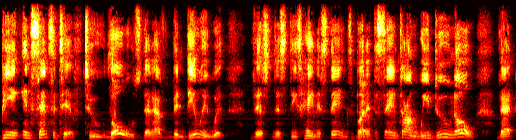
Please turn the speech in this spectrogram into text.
being insensitive to those that have been dealing with this this these heinous things but Yeah. at the same time we do know that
